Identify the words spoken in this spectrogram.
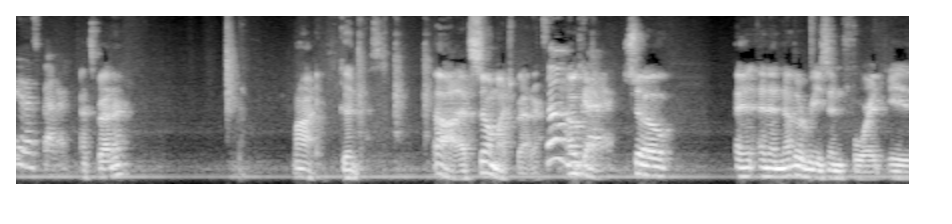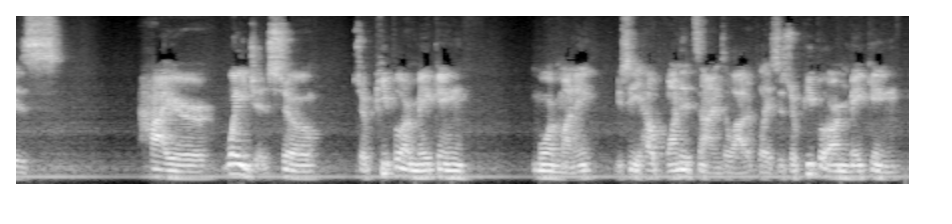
Yeah, that's better. That's better. My goodness. Oh, that's so much better. So much okay, better. so and, and another reason for it is higher wages. So so people are making more money. You see help wanted signs a lot of places. So people are making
